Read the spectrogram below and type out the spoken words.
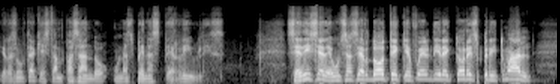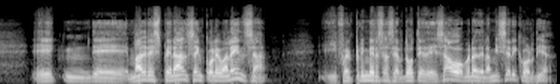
Y resulta que están pasando unas penas terribles. Se dice de un sacerdote que fue el director espiritual eh, de Madre Esperanza en Colevalenza y fue el primer sacerdote de esa obra de la misericordia,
